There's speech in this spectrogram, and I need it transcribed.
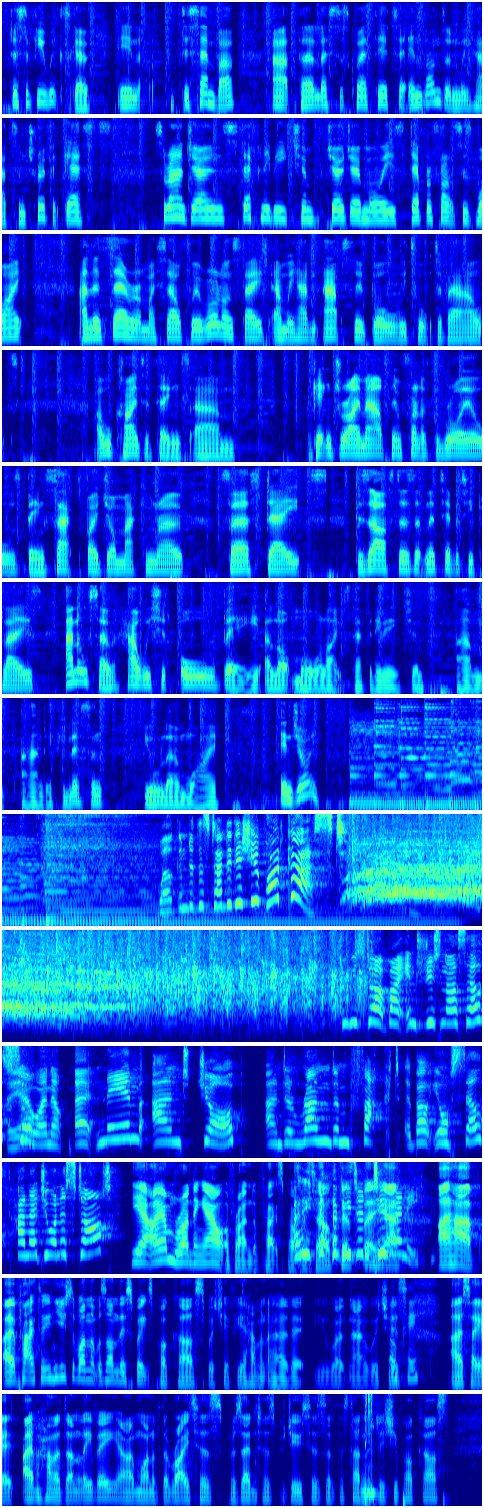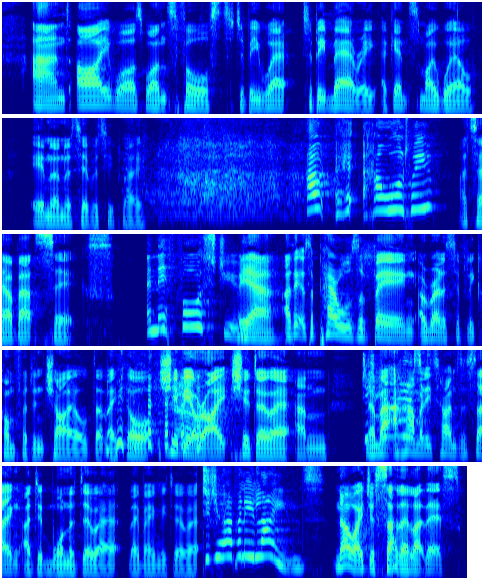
just a few weeks ago in December at the Leicester Square Theatre in London. We had some terrific guests Suranne Jones, Stephanie Beacham, Jojo Moyes, Deborah Frances White, and then Sarah and myself. We were all on stage and we had an absolute ball. We talked about all kinds of things. Um, getting dry mouth in front of the Royals, being sacked by John McEnroe, first dates, disasters at nativity plays, and also how we should all be a lot more like Stephanie Beacham. Um, and if you listen, you'll learn why. Enjoy. Welcome to the Standard Issue podcast. Should we start by introducing ourselves? Yeah, why not? Uh, name and job and a random fact about yourself. Hannah, do you want to start? Yeah, I am running out of random facts about myself. Have you done but too yeah, many? I have. In fact, I can use the one that was on this week's podcast, which if you haven't heard it, you won't know, which is Okay. I say I'm Hannah Dunleavy. I'm one of the writers, presenters, producers of the Standard Issue podcast. And I was once forced to be where, to be Mary against my will in a nativity play. How how old were you? I'd say about six. And they forced you. Yeah, I think it's the perils of being a relatively confident child that they thought she'd be all right, she'll do it, and no matter how many times of saying I didn't want to do it, they made me do it. Did you have any lines? No, I just sat there like this.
